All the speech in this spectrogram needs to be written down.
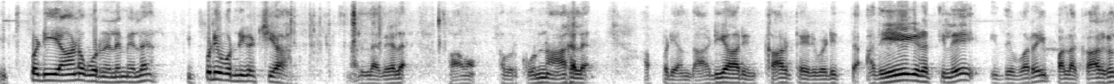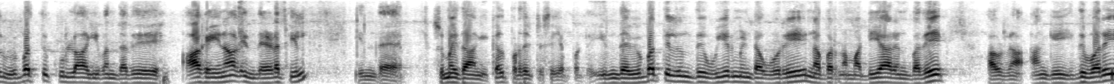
இப்படியான ஒரு நிலைமையில் இப்படி ஒரு நிகழ்ச்சியா? நல்ல வேலை. பாவம். அவருக்கு ஒன்றும் ஆகலை. அப்படி அந்த அடியாரின் கார் டயர் வெடித்த அதே இடத்திலே இதுவரை பல கார்கள் விபத்துக்குள்ளாகி வந்தது. ஆகையினால் இந்த இடத்தில் இந்த சுமை தாங்கிகள் பிரதிஷ்டை செய்யப்பட்டு இந்த விபத்திலிருந்து உயிர் மீண்ட ஒரே நபர் நம் அடியார் என்பதே அவர் அங்கே இதுவரை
